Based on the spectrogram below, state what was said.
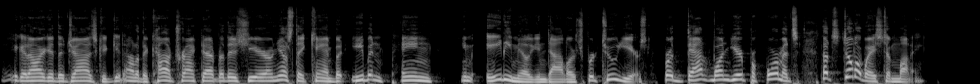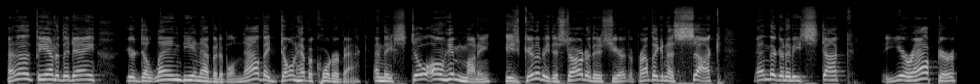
You could argue the Giants could get out of the contract after this year, and yes, they can, but even paying him $80 million for two years for that one year performance, that's still a waste of money. And at the end of the day, you're delaying the inevitable. Now they don't have a quarterback, and they still owe him money. He's going to be the starter this year. They're probably going to suck. Then they're going to be stuck the year after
